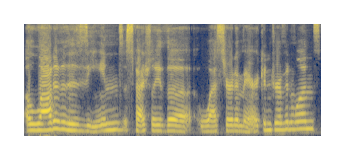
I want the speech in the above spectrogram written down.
a lot of the zines, especially the Western American driven ones,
